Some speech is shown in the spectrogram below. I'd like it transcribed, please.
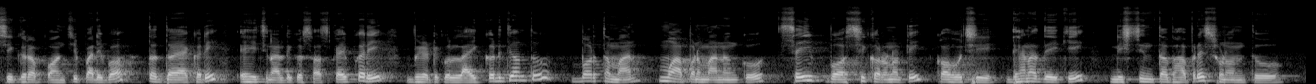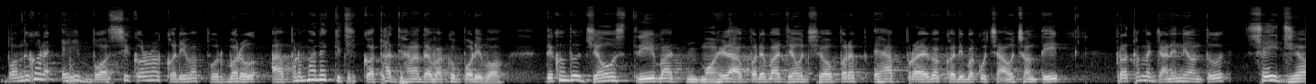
ଶୀଘ୍ର ପହଞ୍ଚି ପାରିବ ତ ଦୟାକରି ଏହି ଚ୍ୟାନେଲଟିକୁ ସବସ୍କ୍ରାଇବ୍ କରି ଭିଡ଼ିଓଟିକୁ ଲାଇକ୍ କରିଦିଅନ୍ତୁ ବର୍ତ୍ତମାନ ମୁଁ ଆପଣମାନଙ୍କୁ ସେଇ ବଶୀକରଣଟି କହୁଛି ଧ୍ୟାନ ଦେଇକି ନିଶ୍ଚିନ୍ତ ଭାବରେ ଶୁଣନ୍ତୁ ବନ୍ଧୁଗଣ ଏହି ବଶୀକରଣ କରିବା ପୂର୍ବରୁ ଆପଣମାନେ କିଛି କଥା ଧ୍ୟାନ ଦେବାକୁ ପଡ଼ିବ। ଦେଖନ୍ତୁ ଯେଉଁ ସ୍ତ୍ରୀ ବା ମହିଳା ଉପରେ ବା ଯେଉଁ ଝିଅ ଉପରେ ଏହା ପ୍ରୟୋଗ କରିବାକୁ ଚାହୁଁଛନ୍ତି ପ୍ରଥମେ ଜାଣିନିଅନ୍ତୁ ସେହି ଝିଅ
